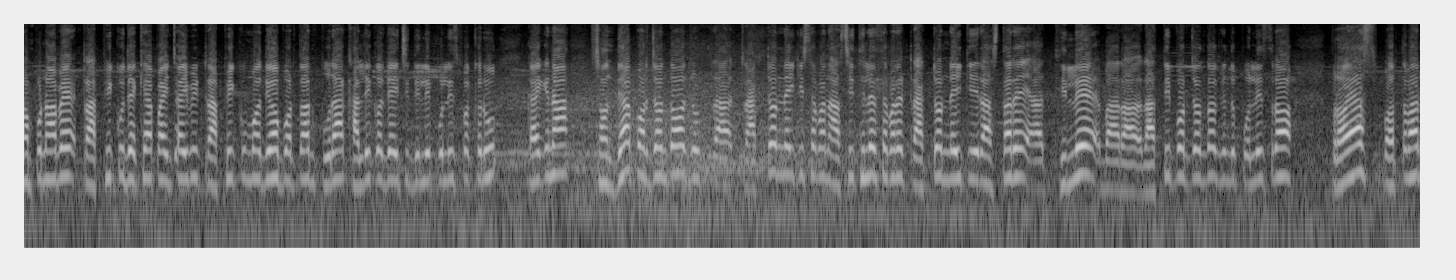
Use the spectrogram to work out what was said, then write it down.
সম্পূর্ণভাবে ট্রাফিক দেখা চাইবি ট্রাফিক বর্তমান পুরা খালি করে দিয়েছি দিল্লি পুলিশ পক্ষর কিনা সন্ধ্যা পর্যন্ত যে ট্রাক্টর নিয়ে সে আসলে সে ট্রাক্টর নিয়ে রাস্তায় লে রাতে পর্যন্ত কিন্তু পুলিশর প্রয়াস বর্তমান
